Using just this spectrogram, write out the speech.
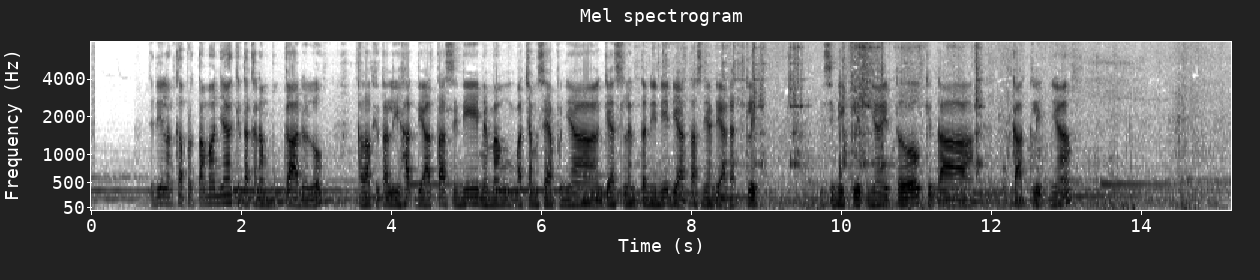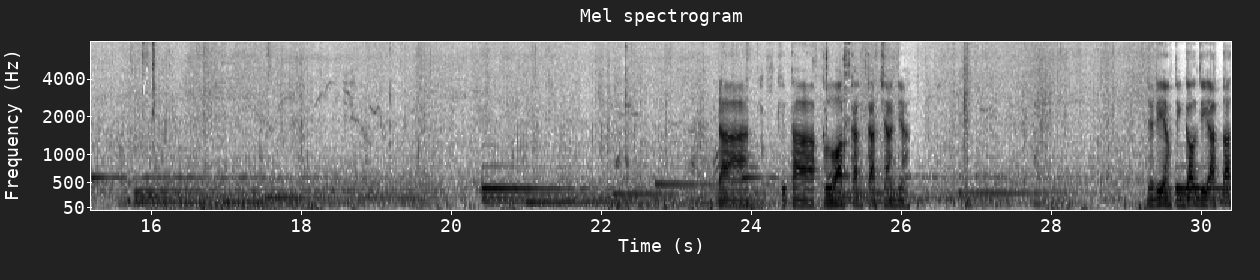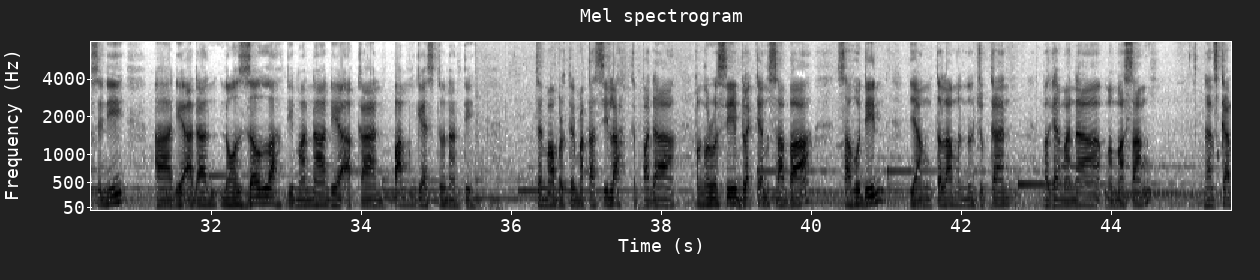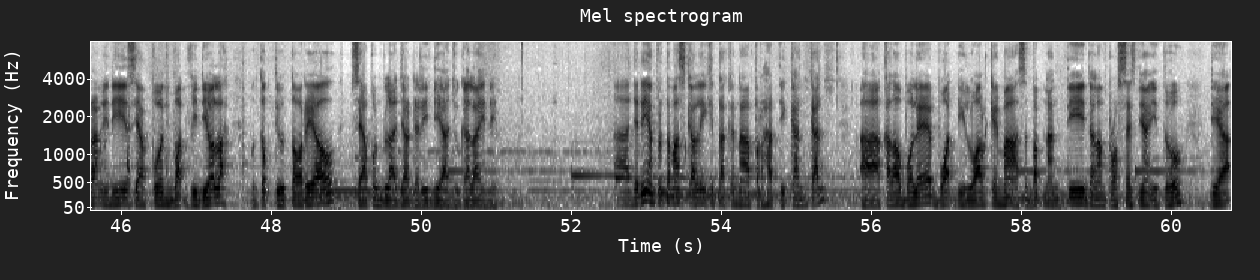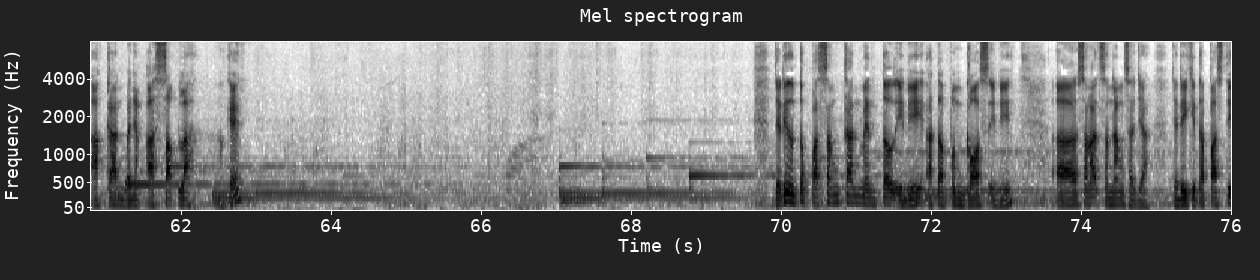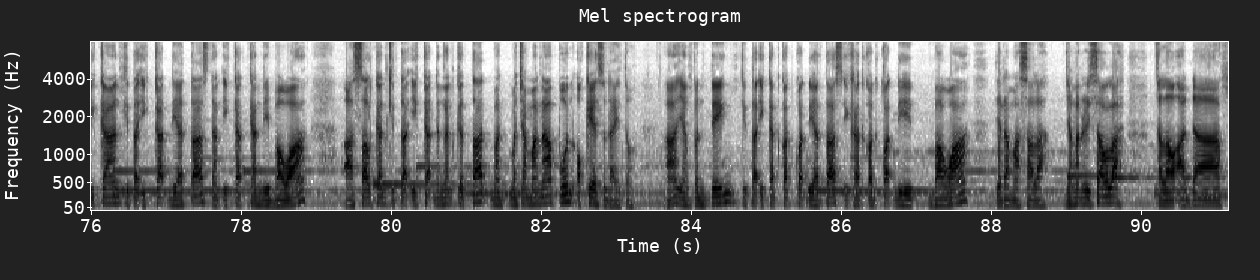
Jadi langkah pertamanya kita kena buka dulu. Kalau kita lihat di atas ini memang macam saya punya gas lantern ini di atasnya dia ada klip. Di sini klipnya itu kita buka klipnya. Dan kita keluarkan kacanya. Jadi yang tinggal di atas ini uh, dia ada nozzle lah di mana dia akan pump gas tu nanti. Saya mau berterima kasihlah kepada pengerusi Black Camp Sabah, Sahudin yang telah menunjukkan bagaimana memasang dan sekarang ini saya pun buat video lah untuk tutorial. Saya pun belajar dari dia juga lah ini. Uh, jadi yang pertama sekali kita kena perhatikan kan uh, kalau boleh buat di luar kemah sebab nanti dalam prosesnya itu dia akan banyak asap lah okay? jadi untuk pasangkan mantle ini ataupun gauze ini uh, sangat senang saja jadi kita pastikan kita ikat di atas dan ikatkan di bawah asalkan kita ikat dengan ketat macam mana pun okey sudah itu. Ha, yang penting kita ikat kuat-kuat di atas ikat kuat-kuat di bawah tiada masalah. Jangan risaulah kalau ada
